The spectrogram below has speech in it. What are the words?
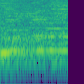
Yay!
